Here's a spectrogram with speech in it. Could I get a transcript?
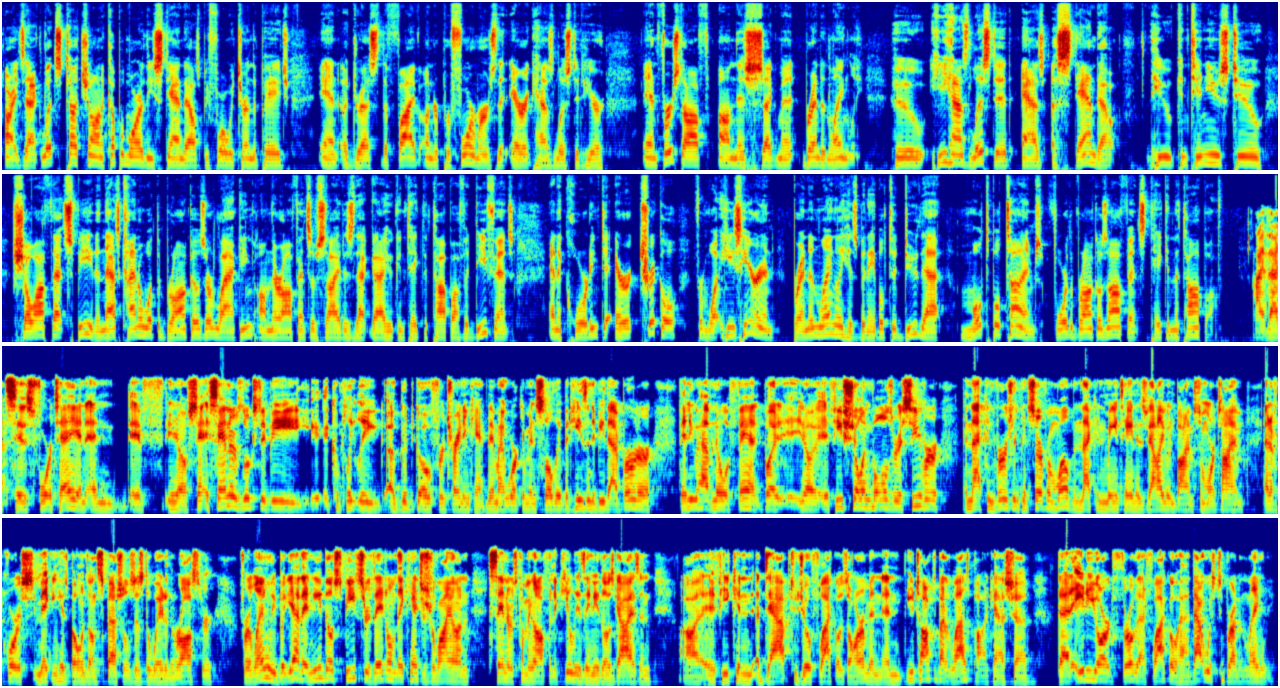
All right, Zach, let's touch on a couple more of these standouts before we turn the page and address the five underperformers that Eric has listed here. And first off, on this segment, Brendan Langley, who he has listed as a standout who continues to show off that speed. And that's kind of what the Broncos are lacking on their offensive side is that guy who can take the top off a defense. And according to Eric Trickel, from what he's hearing, Brendan Langley has been able to do that multiple times for the Broncos offense, taking the top off. I, that's his forte. And, and if, you know, Sanders looks to be completely a good go for training camp, they might work him in slowly, but he's going to be that burner. Then you have Noah Fant. But, you know, if he's showing well as a receiver and that conversion can serve him well, then that can maintain his value and buy him some more time. And of course, making his bones on specials is the way to the roster for Langley. But yeah, they need those speedsters. They don't, they can't just rely on Sanders coming off an Achilles. They need those guys. And uh, if he can adapt to Joe Flacco's arm, and, and you talked about it last podcast, Chad, that 80 yard throw that Flacco had, that was to Brendan Langley.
